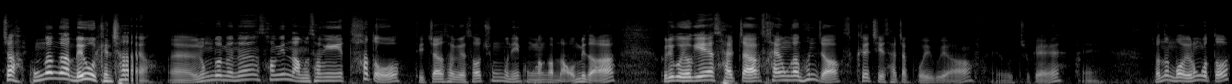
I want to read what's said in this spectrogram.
자 공간감 매우 괜찮아요. 예, 이 정도면은 성인 남성이 타도 뒷좌석에서 충분히 공간감 나옵니다. 그리고 여기에 살짝 사용감 흔적 스크래치 살짝 보이고요. 이쪽에 예. 저는 뭐 이런 것도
